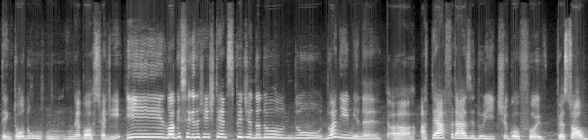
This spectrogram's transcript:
tem todo um, um- negócio ali. E logo em seguida a gente tem a despedida do, do, do anime, né? Ah, até a frase do Ichigo foi, pessoal,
